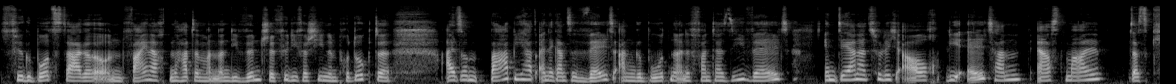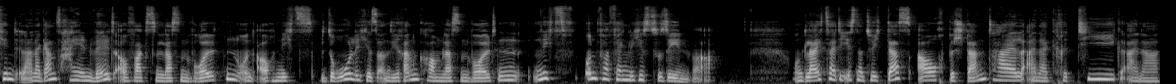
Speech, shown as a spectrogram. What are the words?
Für Geburtstage und Weihnachten hatte man dann die Wünsche für die verschiedenen Produkte. Also Barbie hat eine ganze Welt angeboten, eine Fantasiewelt, in der natürlich auch die Eltern erstmal das Kind in einer ganz heilen Welt aufwachsen lassen wollten und auch nichts Bedrohliches an sie rankommen lassen wollten, nichts Unverfängliches zu sehen war. Und gleichzeitig ist natürlich das auch Bestandteil einer Kritik, einer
